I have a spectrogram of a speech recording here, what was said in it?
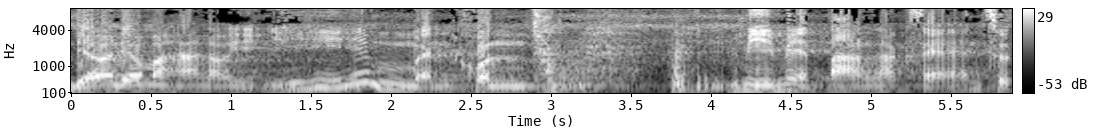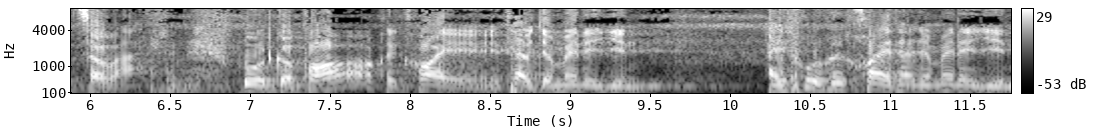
เดี๋ยวเดี๋ยวมาหาเราอีกยิ้มเหมือนคนมีเมตตารักแสนสุดสวัสดิพูดก็เพราะค่อยๆแทบจะไม่ได้ยิน ไอ้พูดค่อยๆแทบจะไม่ได้ยิน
